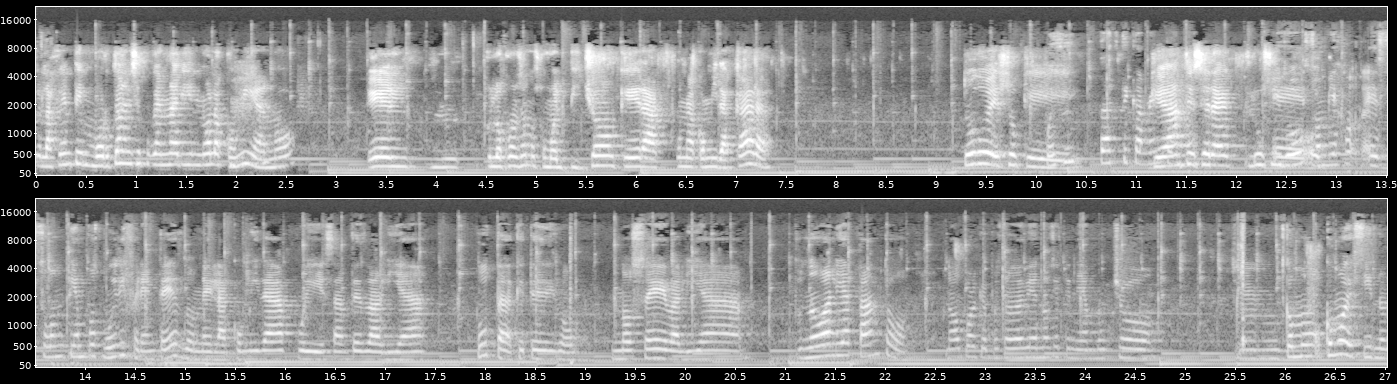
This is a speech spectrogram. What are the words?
la gente mortal en esa época nadie no la comía, ¿no? El, lo conocemos como el pichón, que era una comida cara. Todo eso que, pues que antes era exclusivo. Eh, son, viejos, eh, son tiempos muy diferentes donde la comida, pues antes valía, puta, ¿qué te digo? No sé, valía pues no valía tanto, ¿no? Porque pues todavía no se tenía mucho, mm, ¿cómo, ¿cómo, decirlo?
